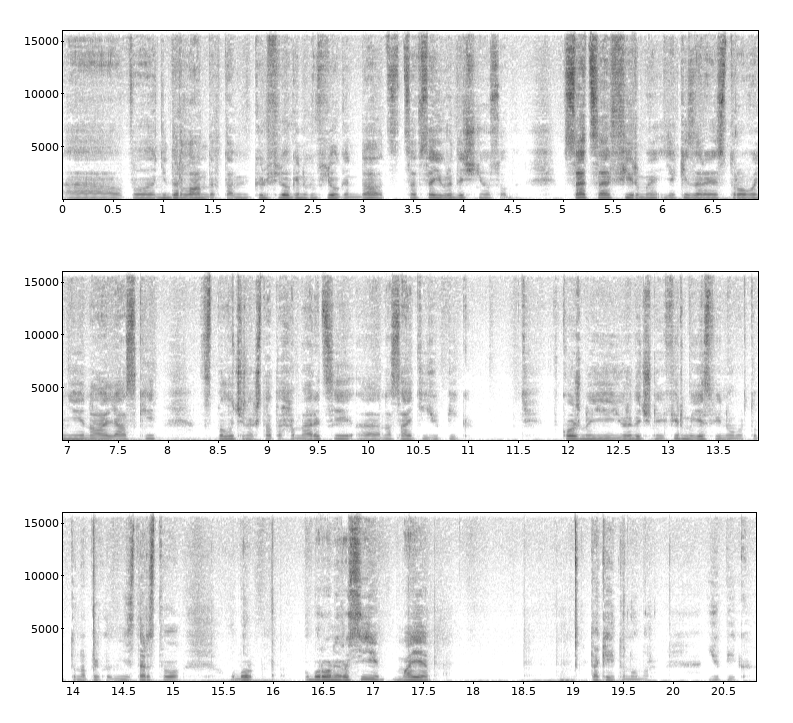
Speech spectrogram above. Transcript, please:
Е, В Нідерландах там Кюльфльоген, Кюльфльоген, да, це все юридичні особи. Все це фірми, які зареєстровані на Аляскі в Сполучених Штатах Америці на сайті UPIC. В кожної юридичної фірми є свій номер. Тобто, наприклад, Міністерство оборони Росії має такий-то номер UPIC.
